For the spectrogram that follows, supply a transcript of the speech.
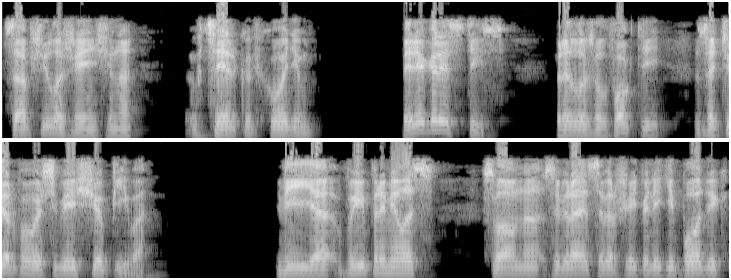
сообщила женщина. «В церковь ходим». «Перекрестись», — предложил Фокти, зачерпывая себе еще пиво. Вия выпрямилась, словно собираясь совершить великий подвиг,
